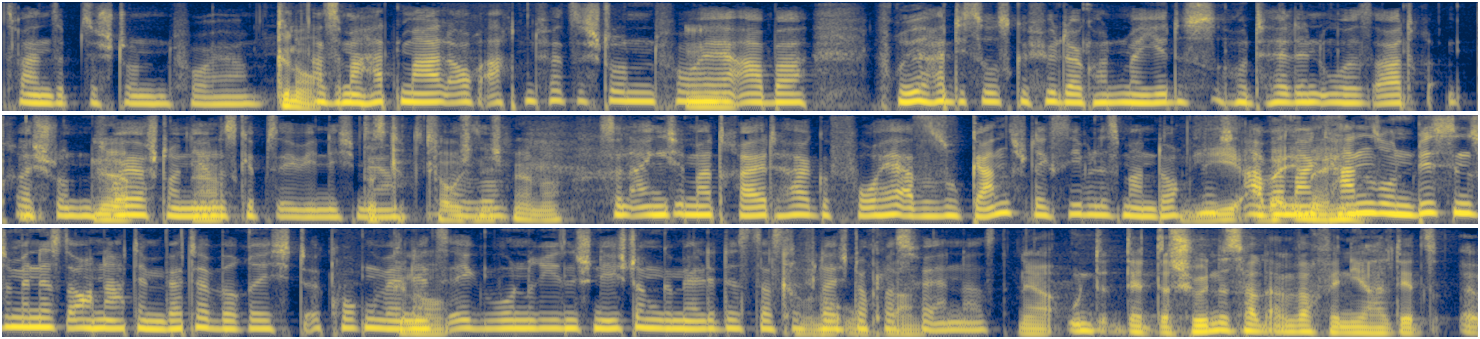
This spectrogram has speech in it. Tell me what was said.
72 Stunden vorher. Genau. Also man hat mal auch 48 Stunden vorher, aber früher hatte ich so das Gefühl, da konnte man jedes Hotel in den USA dr- drei Stunden Ja, vorher stornieren. ja. Das gibt es irgendwie nicht mehr. Das gibt es, glaube ich, Also, nicht mehr. Ne? Es sind eigentlich immer drei Tage vorher. Also so ganz flexibel ist man doch Nee, nicht. aber aber man immerhin. kann so ein bisschen zumindest auch nach dem Wetterbericht gucken, wenn Genau. jetzt irgendwo ein riesen Schneesturm gemeldet ist, dass Kann du man vielleicht doch was veränderst. Ja, und das Schöne ist halt einfach, wenn ihr halt jetzt äh,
